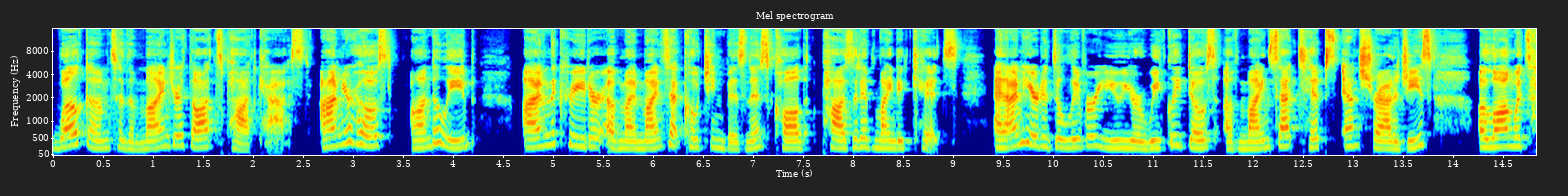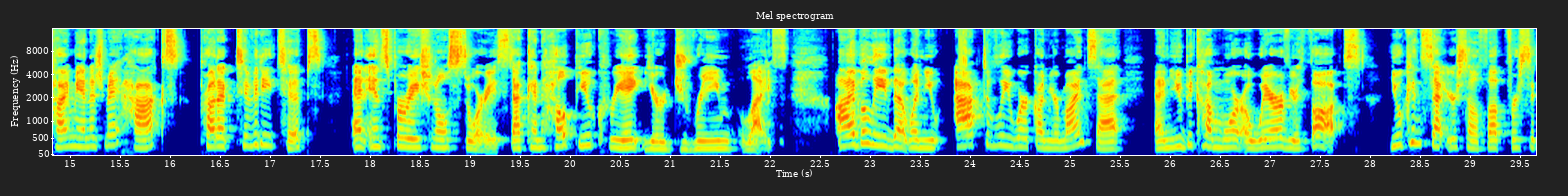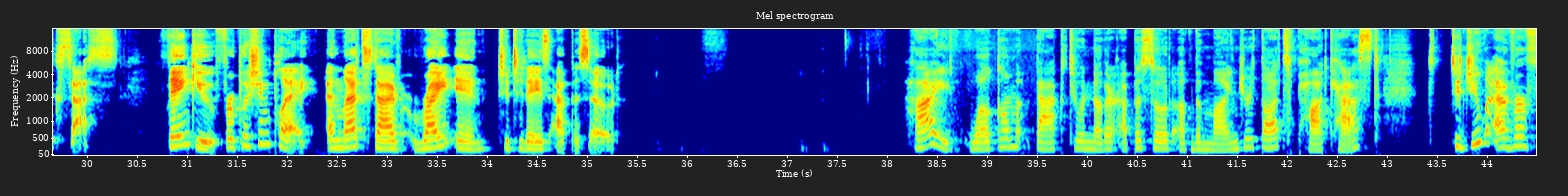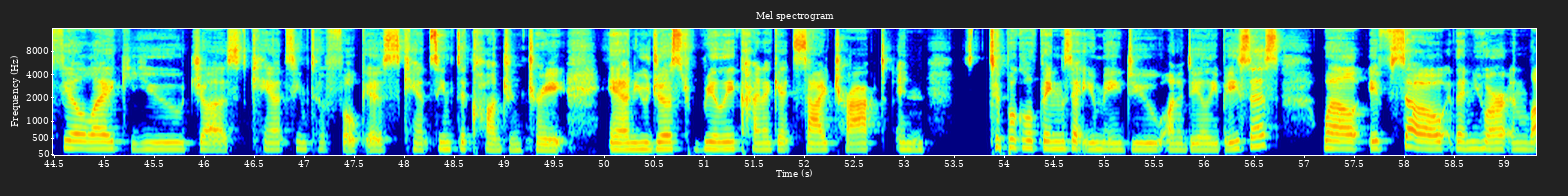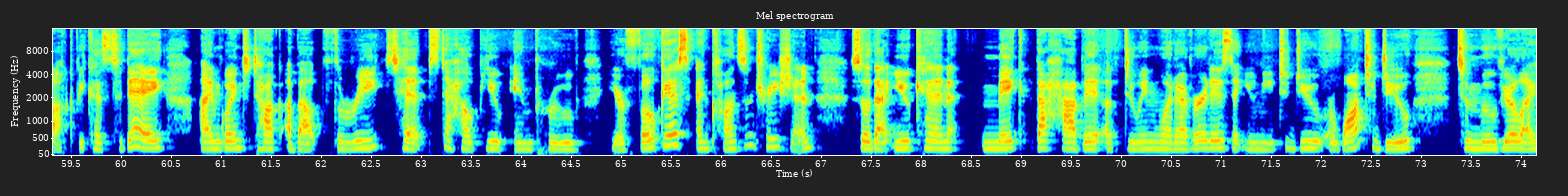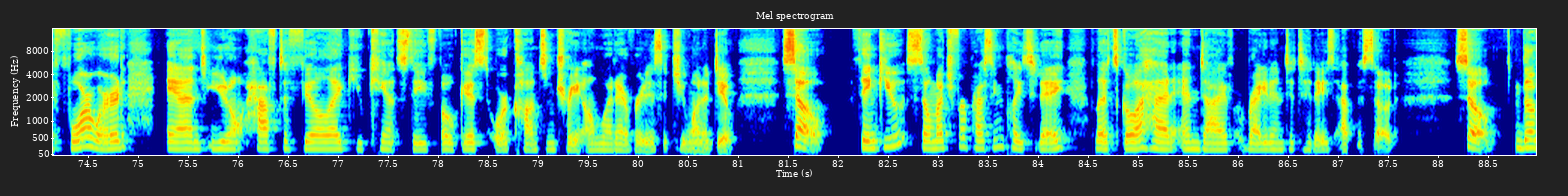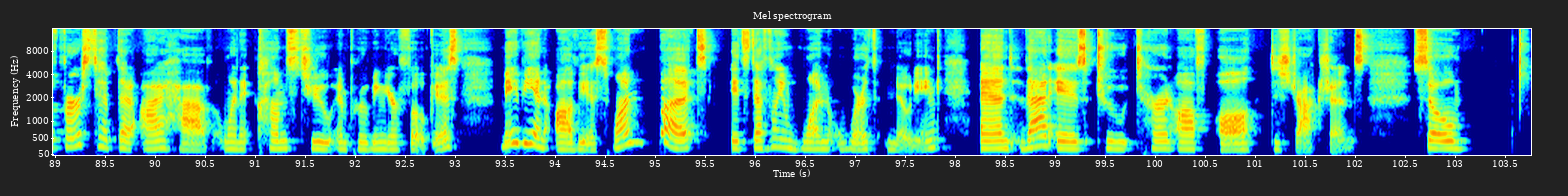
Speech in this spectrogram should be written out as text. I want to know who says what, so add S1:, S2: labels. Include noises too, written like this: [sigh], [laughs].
S1: Welcome to the Mind Your Thoughts podcast. I'm your host, Andalib. I'm the creator of my mindset coaching business called Positive Minded Kids, and I'm here to deliver you your weekly dose of mindset tips and strategies, along with time management hacks, productivity tips, and inspirational stories that can help you create your dream life. I believe that when you actively work on your mindset and you become more aware of your thoughts, you can set yourself up for success. Thank you for pushing play, and let's dive right in to today's episode. Hi, welcome back to another episode of the Mind Your Thoughts podcast. Did you ever feel like you just can't seem to focus, can't seem to concentrate, and you just really kind of get sidetracked in typical things that you may do on a daily basis? Well, if so, then you are in luck because today I'm going to talk about three tips to help you improve your focus and concentration so that you can make the habit of doing whatever it is that you need to do or want to do to move your life forward. And you don't have to feel like you can't stay focused or concentrate on whatever it is that you want to do. So, Thank you so much for pressing play today. Let's go ahead and dive right into today's episode. So, the first tip that I have when it comes to improving your focus may be an obvious one, but it's definitely one worth noting, and that is to turn off all distractions. So,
